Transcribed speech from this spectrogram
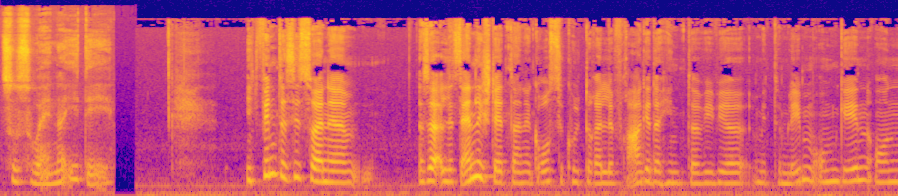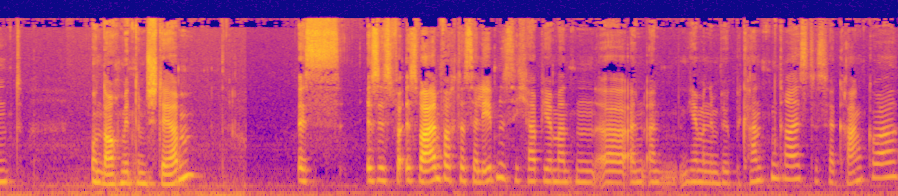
zu so einer Idee? Ich finde, das ist so eine, also letztendlich steht da eine große kulturelle Frage dahinter, wie wir mit dem Leben umgehen und, und auch mit dem Sterben. Es es, ist, es war einfach das Erlebnis, ich habe jemanden, äh, ein, ein, jemanden im Bekanntenkreis, der sehr krank war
